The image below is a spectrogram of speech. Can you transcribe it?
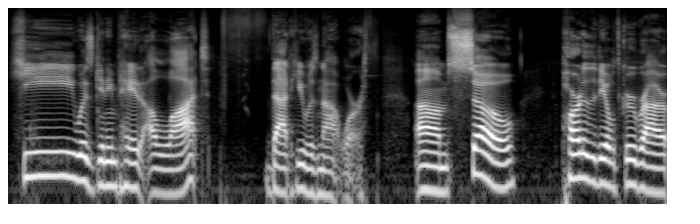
he was getting paid a lot that he was not worth. Um, so part of the deal with Grubauer,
